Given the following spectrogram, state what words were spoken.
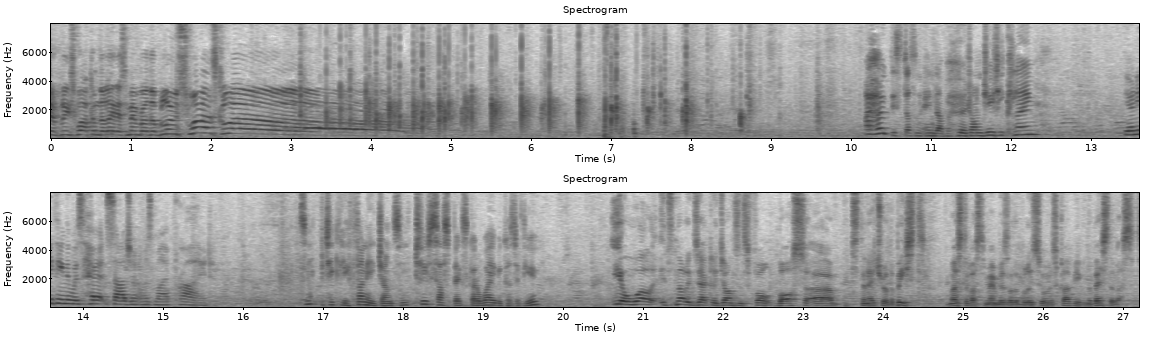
Attention. Please welcome the latest member of the Blue Swimmers Club. I hope this doesn't end up a hurt on duty claim. The only thing that was hurt, Sergeant, was my pride. It's not particularly funny, Johnson. Two suspects got away because of you. Yeah, well, it's not exactly Johnson's fault, boss. Um, it's the nature of the beast. Most of us are members of the Blue Swimmers Club, even the best of us.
